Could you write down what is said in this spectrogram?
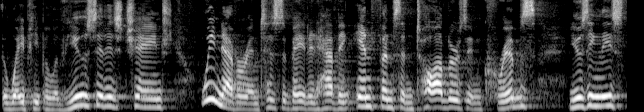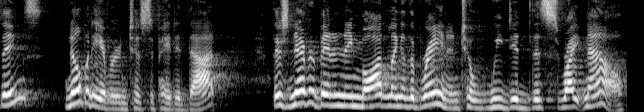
The way people have used it has changed. We never anticipated having infants and toddlers in cribs using these things. Nobody ever anticipated that. There's never been any modeling of the brain until we did this right now.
